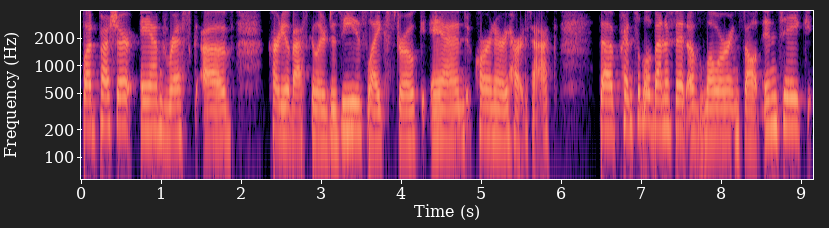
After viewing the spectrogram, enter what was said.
blood pressure and risk of cardiovascular disease like stroke and coronary heart attack. The principal benefit of lowering salt intake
